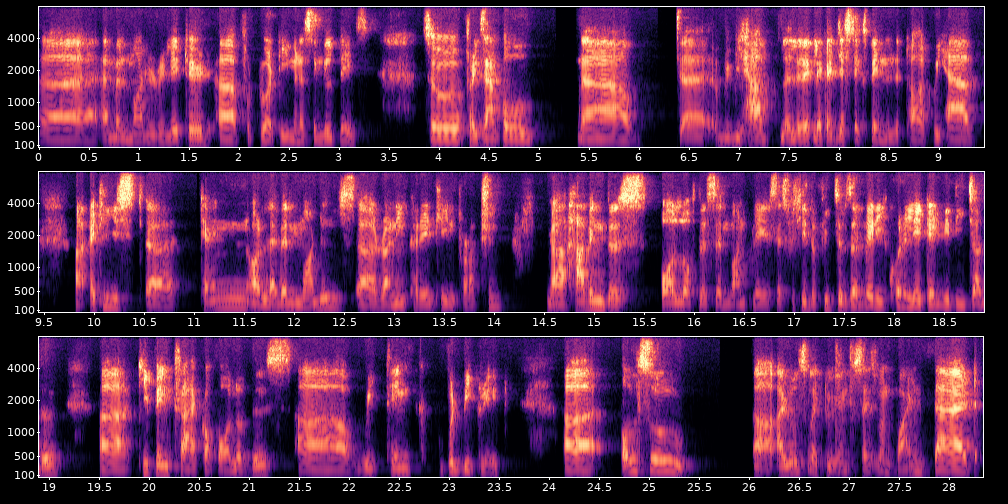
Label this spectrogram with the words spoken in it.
uh, ML model related uh, for to our team in a single place. So, for example, now uh, we have, like I just explained in the talk, we have uh, at least uh, 10 or 11 models uh, running currently in production. having this, all of this in one place, especially the features are very correlated with each other. keeping track of all of this, we think would be great. also, I'd also like to emphasize one point that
